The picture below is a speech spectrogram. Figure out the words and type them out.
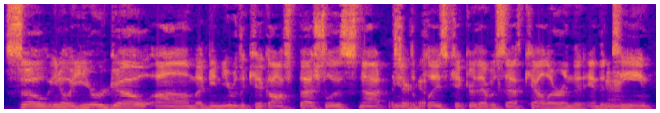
So you know, a year ago, um, again, you were the kickoff specialist, not you know, the place kicker that was Seth Keller and the and the mm-hmm. team.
